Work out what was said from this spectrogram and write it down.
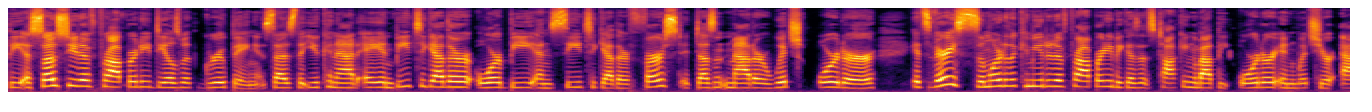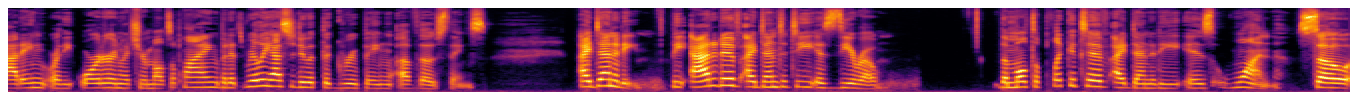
The associative property deals with grouping. It says that you can add A and B together or B and C together first. It doesn't matter which order it's very similar to the commutative property because it's talking about the order in which you're adding or the order in which you're multiplying, but it really has to do with the grouping of those things. Identity. The additive identity is 0. The multiplicative identity is 1. So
